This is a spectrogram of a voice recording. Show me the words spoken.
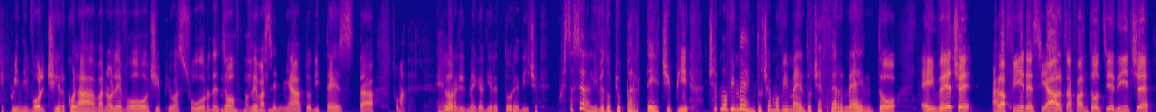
e quindi vol- circolavano le voci più assurde. Zoff aveva segnato di testa, insomma, e allora il mega direttore dice: Questa sera li vedo più partecipi, c'è movimento, c'è movimento, c'è fermento. E invece alla fine si alza Fantozzi e dice:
